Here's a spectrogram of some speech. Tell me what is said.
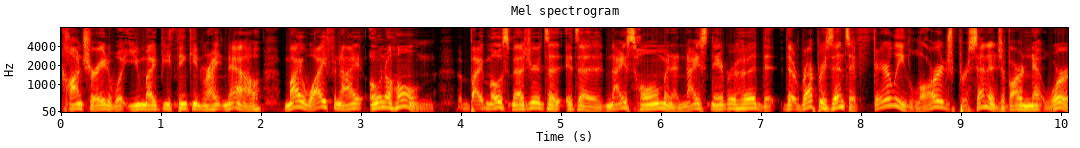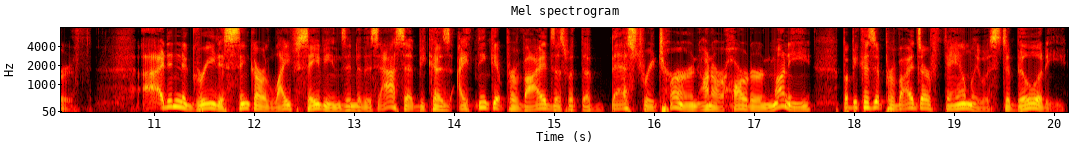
contrary to what you might be thinking right now, my wife and I own a home. By most measures, it's a, it's a nice home in a nice neighborhood that, that represents a fairly large percentage of our net worth. I didn't agree to sink our life savings into this asset because I think it provides us with the best return on our hard earned money, but because it provides our family with stability,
